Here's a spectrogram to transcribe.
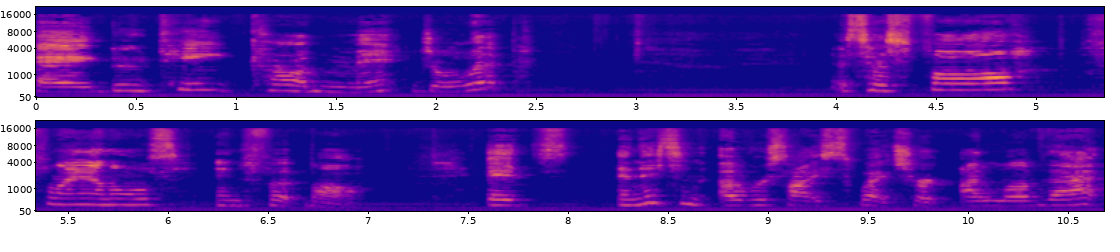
a boutique called Mint Julep. It says fall flannels and football. It's and it's an oversized sweatshirt. I love that.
